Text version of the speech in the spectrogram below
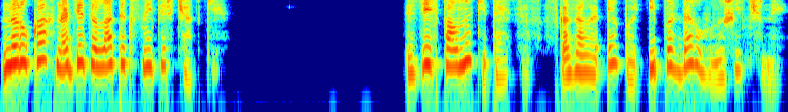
На руках надеты латексные перчатки. «Здесь полно китайцев», — сказала Эба и поздоровала женщиной.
